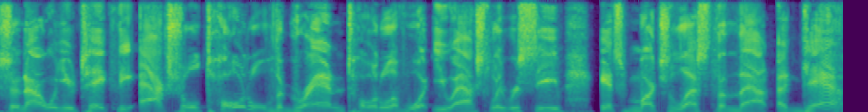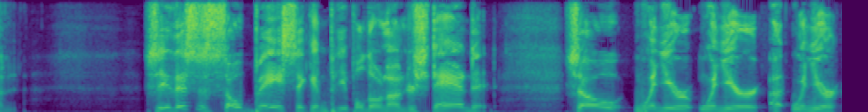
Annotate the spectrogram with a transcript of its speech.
So now when you take the actual total, the grand total of what you actually receive, it's much less than that again. See, this is so basic and people don't understand it. So when you're, when you're, uh, when you're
